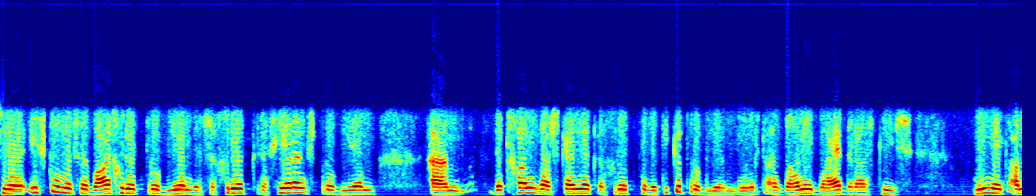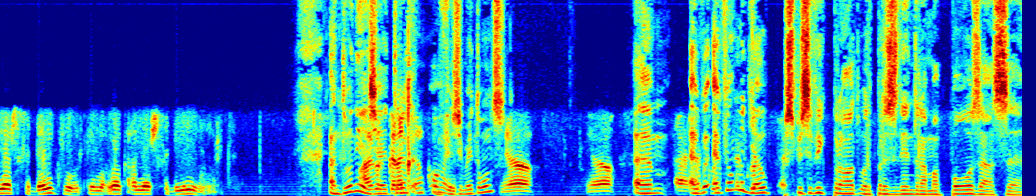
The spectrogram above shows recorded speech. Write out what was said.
So Eskom is 'n baie groot probleem, dis 'n groot regeringsprobleem. Ehm um, dit gaan waarskynlik 'n groot politieke probleem word as daar nie baie drasties nie net anders gedink word nie, maar ook anders gedoen word. Antonie, jy terug kom jy met ons? Ja. Ja. Ehm um, ek ek wil met jou spesifiek praat oor president Ramaphosa se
